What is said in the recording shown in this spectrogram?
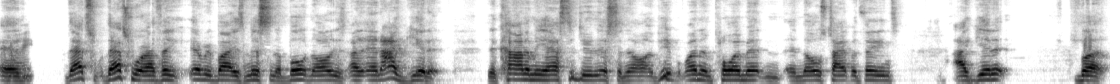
And right. that's that's where I think everybody's missing the boat and all these. And I get it. The economy has to do this, and all people unemployment and, and those type of things. I get it, but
